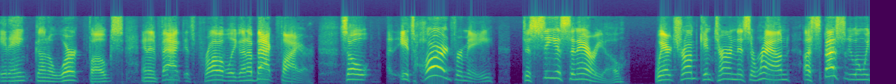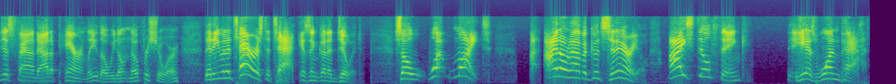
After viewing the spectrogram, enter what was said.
it ain't going to work, folks. And in fact, it's probably going to backfire. So it's hard for me to see a scenario where Trump can turn this around, especially when we just found out, apparently, though we don't know for sure, that even a terrorist attack isn't going to do it. So what might? I- I don't have a good scenario. I still think he has one path.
